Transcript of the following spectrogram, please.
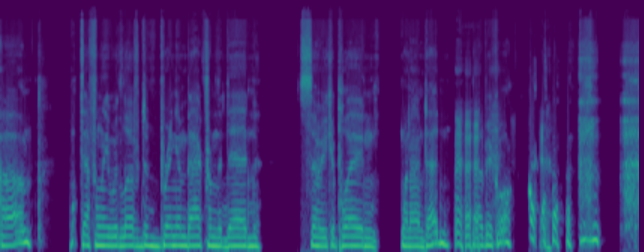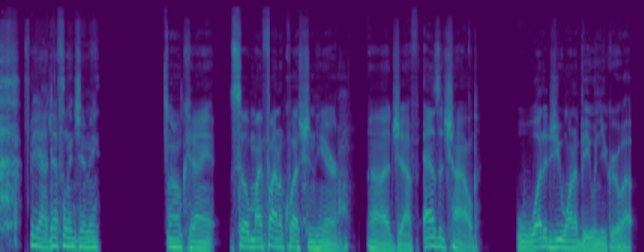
Um, definitely would love to bring him back from the dead so he could play when I'm dead. That'd be cool. but yeah, definitely Jimi. Okay. So my final question here, uh, Jeff. As a child, what did you want to be when you grew up?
